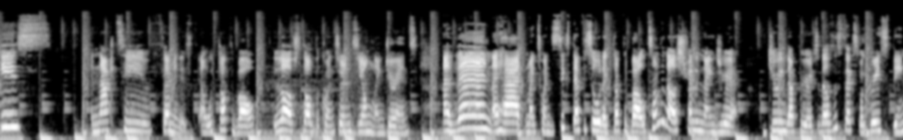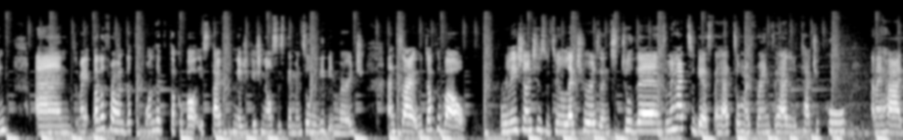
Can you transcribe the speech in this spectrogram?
is an active feminist. And we talked about a lot of stuff that concerns young Nigerians. And then I had my 26th episode. I talked about something that was trending in Nigeria during that period. So there was this sex for grades thing, and my other friend wanted, wanted to talk about a stifling the educational system, and so we did emerge. And so I, we talked about relationships between lecturers and students. And I had two guests. I had two of my friends. I had Lutachiku and I had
